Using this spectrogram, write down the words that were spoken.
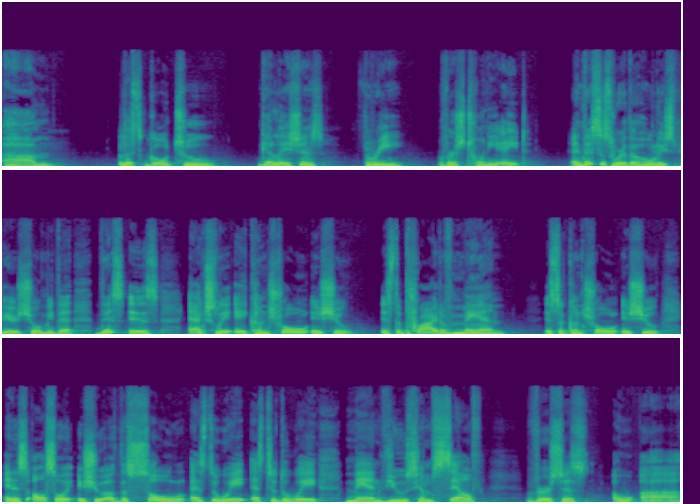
Um, let's go to Galatians 3, verse 28. And this is where the Holy Spirit showed me that this is actually a control issue. It's the pride of man. It's a control issue, and it's also an issue of the soul as the way as to the way man views himself versus uh, uh,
